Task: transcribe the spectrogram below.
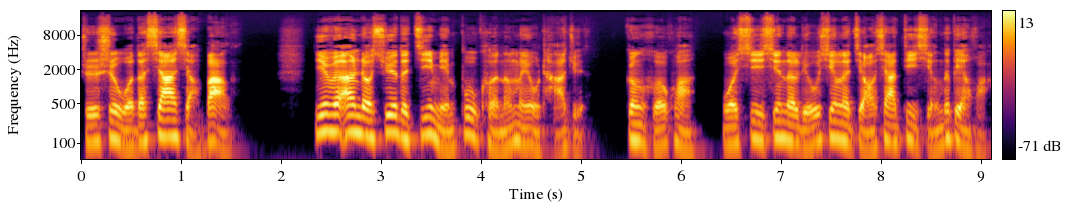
只是我的瞎想罢了。因为按照薛的机敏，不可能没有察觉。更何况我细心的留心了脚下地形的变化，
